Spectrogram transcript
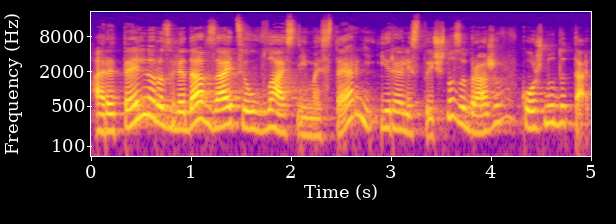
а ретельно розглядав зайця у власній майстерні і реалістично зображував кожну деталь.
